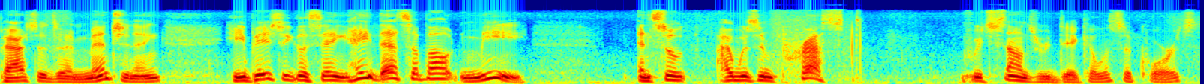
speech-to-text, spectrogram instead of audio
passage I'm mentioning, he basically saying, "Hey, that's about me." And so I was impressed, which sounds ridiculous, of course.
